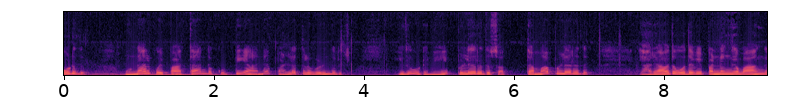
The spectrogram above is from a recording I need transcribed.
ஓடுது. முன்னால் போய் பார்த்தா அந்த குட்டி யானை பள்ளத்தில் விழுந்துடுச்சு இது உடனே பிளிருது. சத்தமாக பிளிருது. யாராவது உதவி பண்ணுங்க வாங்க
